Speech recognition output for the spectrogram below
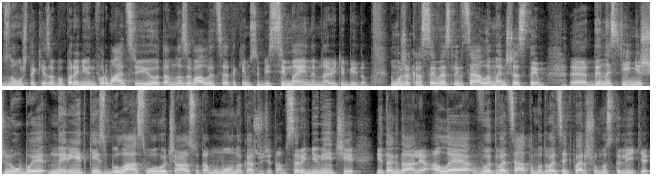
знову ж таки за попередньою інформацією там називали це таким собі сімейним навіть обідом. Ну, може, красиве слівце, але менше з тим. Е, Династійні шлюби не рідкість була свого часу, там, умовно кажучи, там середньовіччі і так далі. Але в 20-21 столітті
